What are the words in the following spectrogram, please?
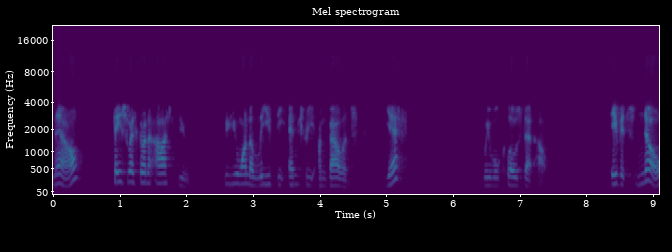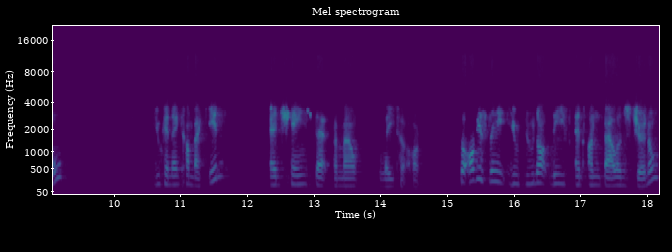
now, Caseware is going to ask you, do you want to leave the entry unbalanced? Yes, we will close that out. If it's no, you can then come back in and change that amount later on. So obviously you do not leave an unbalanced journal,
